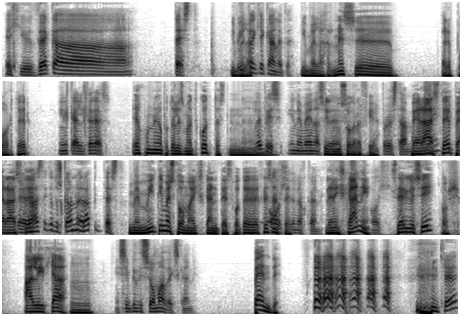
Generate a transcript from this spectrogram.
Έχει 10 τεστ. Η Μπείτε μελα- και κάνετε. Οι μελαχρινές ε, ρεπόρτερ Είναι καλύτερες. έχουν αποτελεσματικότητα στην, ε, Βλέπεις, είναι με ένας στη δημοσιογραφία. προϊσταμένη. Περάστε, περάστε. Περάστε και τους κάνουν rapid test. Με μύτη ή με στόμα έχεις κάνει τεστ ποτέ, Χρήσανθε. Όχι, δεν έχω κάνει. Δεν έχεις κάνει; Όχι. Στέργιο εσύ; Όχι. Αλήθεια; Εσύ επειδή σε ομάδα έχεις κάνει. Πέντε. και;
